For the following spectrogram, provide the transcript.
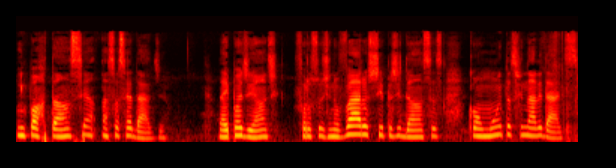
importância na sociedade. Daí por diante, foram surgindo vários tipos de danças com muitas finalidades.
